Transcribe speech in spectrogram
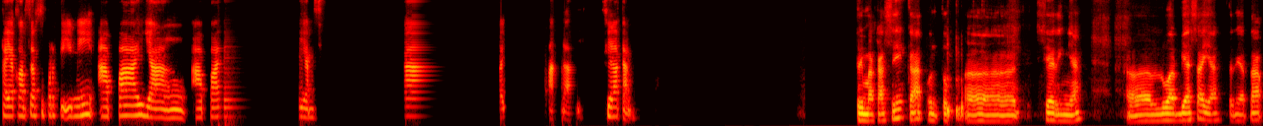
kayak konsep seperti ini, apa yang apa yang silakan. Terima kasih Kak untuk uh, sharingnya. Uh, luar biasa ya, ternyata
